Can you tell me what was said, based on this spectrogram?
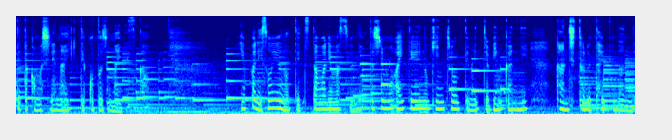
てたかもしれないってことじゃないですか。やっぱりそういうのって伝わりますよね。私も相手の緊張ってめっちゃ敏感に感じ取るタイプなんで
